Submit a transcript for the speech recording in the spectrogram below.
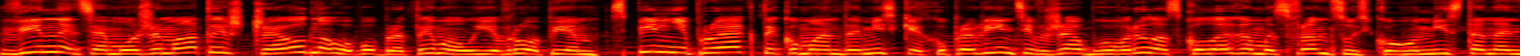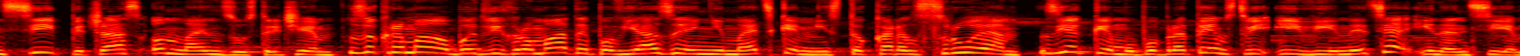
Вінниця може мати ще одного побратима у Європі. Спільні проекти команда міських управлінців вже обговорила з колегами з французького міста Нансі під час онлайн-зустрічі. Зокрема, обидві громади пов'язує німецьке місто Карлсруе, з яким у побратимстві і Вінниця, і Нансі.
